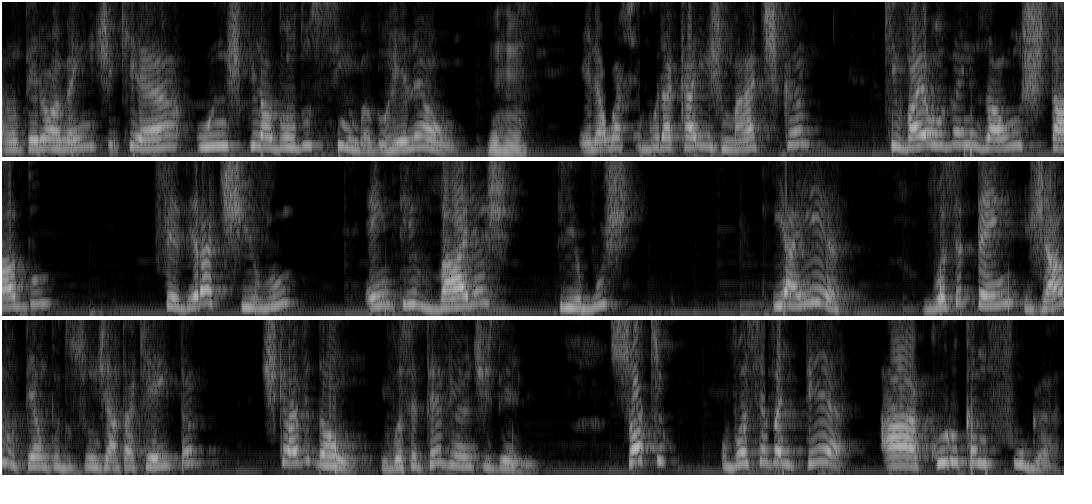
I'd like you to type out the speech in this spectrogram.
anteriormente, que é o inspirador do Simba, do Rei Leão. Uhum. Ele é uma figura carismática que vai organizar um estado federativo entre várias tribos. E aí, você tem, já no tempo do Sundiata Keita, escravidão. E você teve antes dele. Só que você vai ter a Kurukanfuga,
